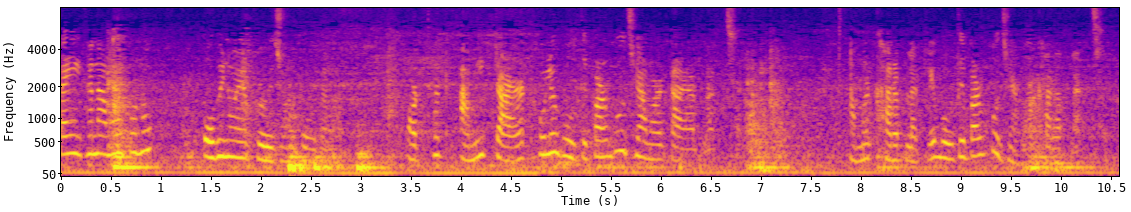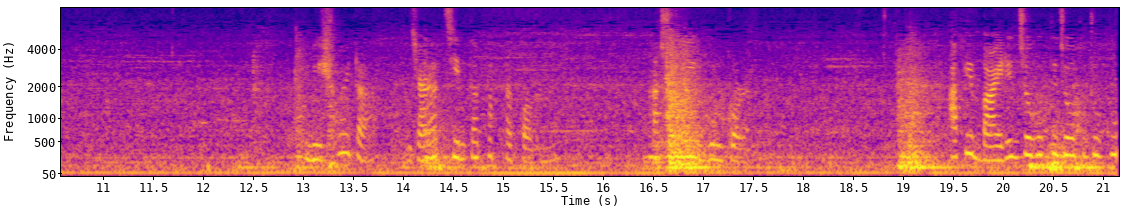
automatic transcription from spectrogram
তাই এখানে আমার কোনো অভিনয়ের প্রয়োজন পড়বে না। অর্থাৎ আমি টায়ার্ড হলে বলতে পারব যে আমার টায়ার্ড লাগছে। আমার খারাপ লাগলে বলতে পারব যে আমার খারাপ লাগছে। বিষয়টা যারা চিন্তা ভাবনা করেন, আসলেই ভুল করেন। আপনি বাইরের জগতে যতটুকু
